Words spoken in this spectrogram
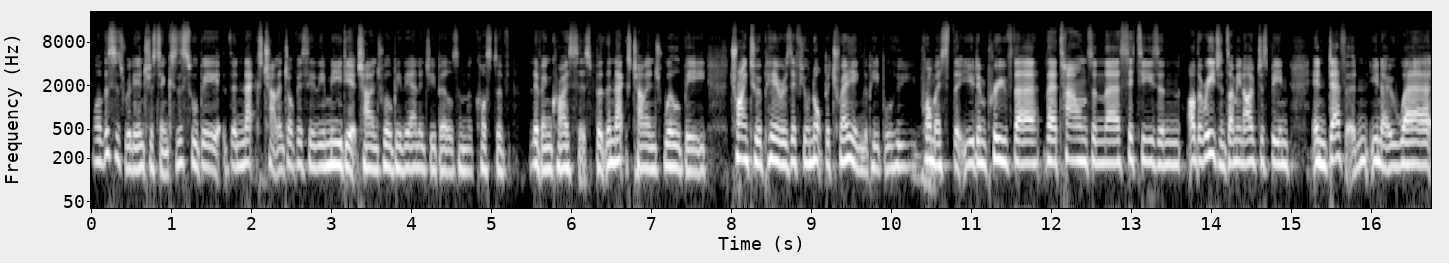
Well, this is really interesting because this will be the next challenge. Obviously, the immediate challenge will be the energy bills and the cost of living crisis. But the next challenge will be trying to appear as if you're not betraying the people who you yeah. promised that you'd improve their their towns and their cities and other regions. I mean, I've just been in Devon, you know, where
